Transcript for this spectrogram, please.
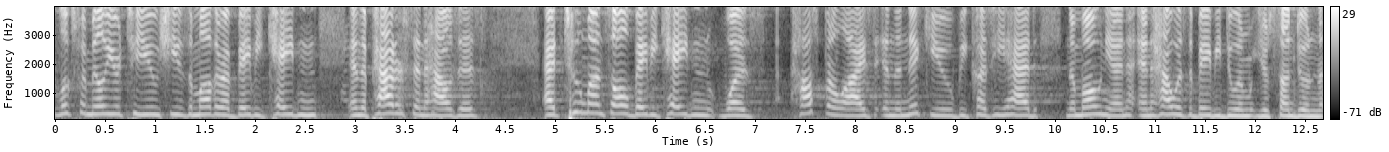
looks familiar to you, she's the mother of baby Caden in the Patterson houses. At two months old, baby Caden was hospitalized in the NICU because he had pneumonia. And, and how is the baby doing, your son doing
